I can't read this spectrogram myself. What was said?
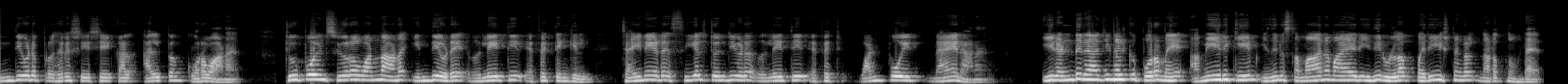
ഇന്ത്യയുടെ പ്രഹരശേഷിയേക്കാൾ അല്പം കുറവാണ്. ടു പോയിന്റ് സീറോ വൺ ആണ് ഇന്ത്യയുടെ റിലേറ്റീവ് എഫക്റ്റ് എങ്കിൽ ചൈനയുടെ സി എൽ ട്വന്റിയുടെ relative effect one point nine ആണ്. ഈ രണ്ട് രാജ്യങ്ങൾക്ക് പുറമെ അമേരിക്കയും ഇതിന് സമാനമായ രീതിയിലുള്ള പരീക്ഷണങ്ങൾ നടത്തുന്നുണ്ട്.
